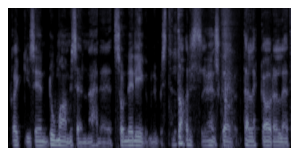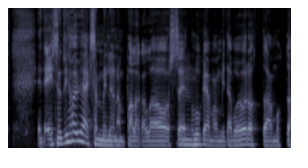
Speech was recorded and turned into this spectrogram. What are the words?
kaikki siihen dumaamiseen nähden, että se on 40 pisteen tahdissa ensi kaudelle, tälle kaudelle, että, että ei se nyt ihan 9 miljoonan palkalla ole se mm. lukema, mitä voi odottaa, mutta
